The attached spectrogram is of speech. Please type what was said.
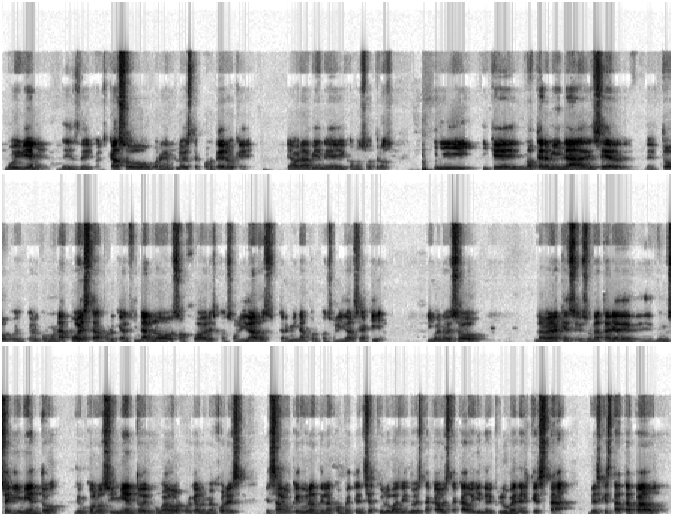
muy bien, desde el caso, por ejemplo, este portero que, que ahora viene con nosotros, y, y, que no termina de ser del todo, pues, pero como una apuesta, porque al final no son jugadores consolidados, terminan por consolidarse aquí, y bueno, eso la verdad que es, una tarea de, de, un seguimiento, de un conocimiento del jugador, porque a lo mejor es es algo que durante la competencia tú lo vas viendo destacado, destacado, y en el club en el que está, ves que está tapado,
